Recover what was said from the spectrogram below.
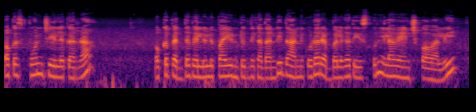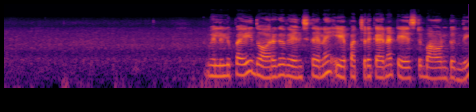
ఒక స్పూన్ జీలకర్ర ఒక పెద్ద వెల్లుల్లిపాయ ఉంటుంది కదండి. దాన్ని కూడా రెబ్బలుగా తీసుకుని ఇలా వేయించుకోవాలి. వెల్లుల్లిపాయ దోరగా వేయించితేనే ఏ పచ్చడికైనా టేస్ట్ బాగుంటుంది.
